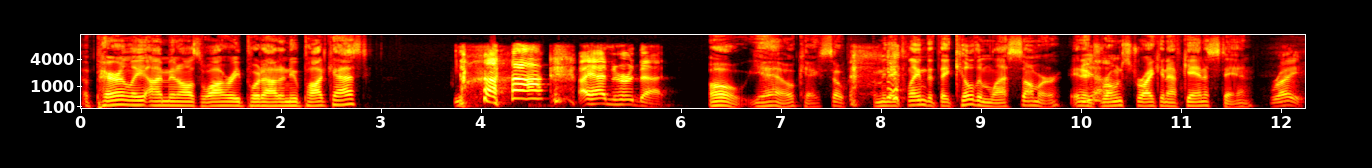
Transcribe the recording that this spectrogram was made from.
apparently Ayman Al Zawahiri put out a new podcast. I hadn't heard that. Oh, yeah. Okay. So, I mean, they claimed that they killed him last summer in a Yeah. drone strike in Afghanistan. Right.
